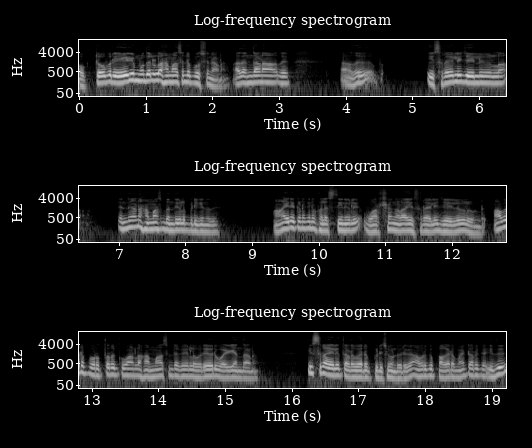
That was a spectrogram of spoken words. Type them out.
ഒക്ടോബർ ഏഴ് മുതലുള്ള ഹമാസിന്റെ പൊസിഷനാണ് അതെന്താണ് അത്? അത് ഇസ്രായേലി ജയിലുകളിലുള്ള എന്തിനാണ് ഹമാസ് ബന്ദികളെ പിടിക്കുന്നത്? ആയിരക്കണക്കിന് ഫലസ്തീനുകൾ വർഷങ്ങളായി ഇസ്രായേലി ജയിലുകളുണ്ട്. അവരെ പുറത്തിറക്കുവാനുള്ള ഹമാസിന്റെ കയ്യിലുള്ള ഒരേ ഒരു വഴി എന്താണ്? ഇസ്രായേലി തടവുകാരെ പിടിച്ചുകൊണ്ടുവരിക. അവർക്ക് പകരമായിട്ട് ഇറക്കുക ഇത്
